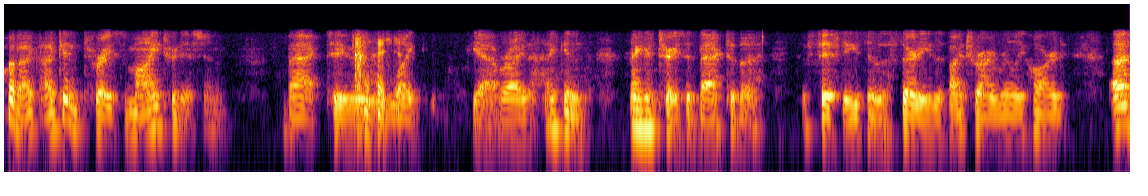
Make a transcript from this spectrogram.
What I, I can trace my tradition back to Yeah. like yeah right I can I can trace it back to the 50s and the 30s if I try really hard. Uh,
